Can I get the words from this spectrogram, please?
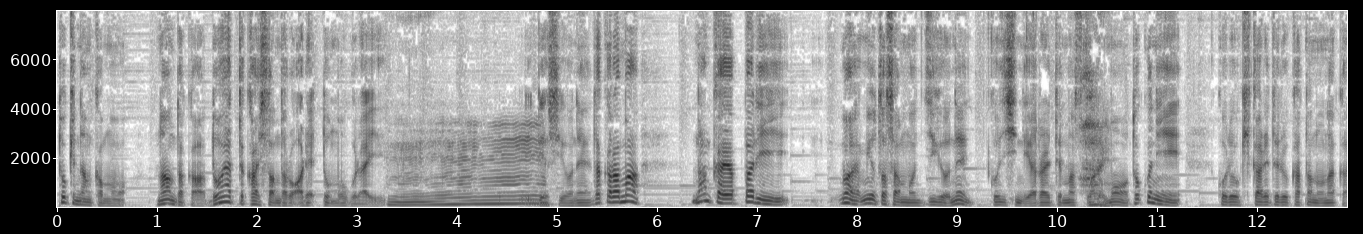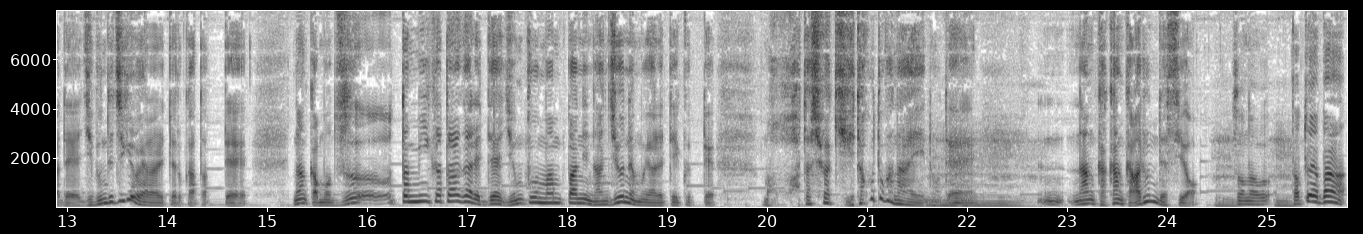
時なんかもなんだかどうやって返したんだろうあれと思うぐらいですよね。だからまあなんかやっぱりまあ三代田さんも事業ねご自身でやられてますけども、特にこれを聞かれてる方の中で自分で事業をやられてる方ってなんかもうずーっと右肩上がりで順風満帆に何十年もやれていくって、まあ、私は聞いたことがないので。うん。んなんかかんかあるんですよ。うん。そのうん。例えば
